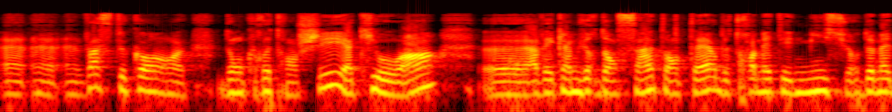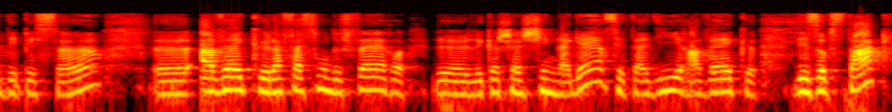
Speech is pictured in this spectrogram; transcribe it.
un, un vaste camp donc retranché à Kiowa, avec un mur d'enceinte en terre de 3 mètres et demi sur 2 mètres d'épaisseur, avec la façon de faire les Kachachim la guerre, c'est-à-dire avec des obstacles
